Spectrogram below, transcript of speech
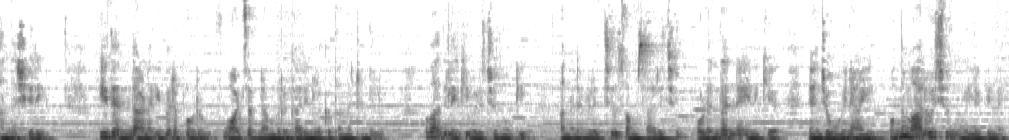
അന്ന് ശരി ഇതെന്താണ്? ഇവരപ്പോൾ ഒരു വാട്സപ്പ് നമ്പറും കാര്യങ്ങളൊക്കെ തന്നിട്ടുണ്ടല്ലോ. അപ്പോൾ അതിലേക്ക് വിളിച്ചു നോക്കി. അങ്ങനെ വിളിച്ച് സംസാരിച്ചു. ഉടൻ തന്നെ എനിക്ക് ഞാൻ ജോയിൻ ആയി. ഒന്നും ആലോചിച്ചൊന്നുമില്ല പിന്നെ.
